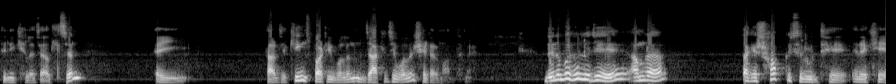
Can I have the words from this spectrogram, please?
তিনি খেলে চাচ্ছেন এই, তার যে কিংস পার্টি বলেন, যা কিছু বলেন সেটার মাধ্যমে। দুই নম্বর হলো যে আমরা তাকে সব কিছুর ঊর্ধ্বে রেখে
